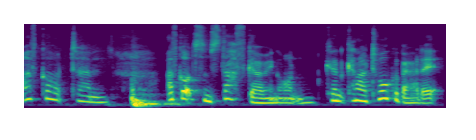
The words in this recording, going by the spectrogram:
I've got um I've got some stuff going on. Can can I talk about it?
